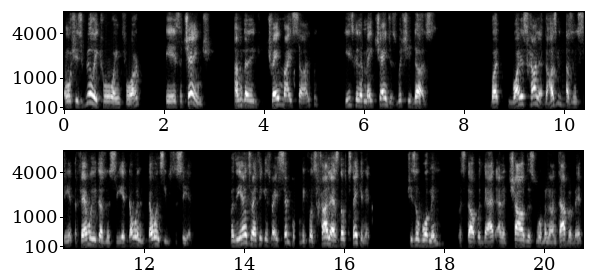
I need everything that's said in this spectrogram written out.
And what she's really calling for is a change. I'm going to train my son. He's going to make changes, which he does. But what is Chana? The husband doesn't see it, the family doesn't see it, no one, no one seems to see it. But the answer, I think, is very simple because Chana has no stake in it. She's a woman, let's start with that, and a childless woman on top of it.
